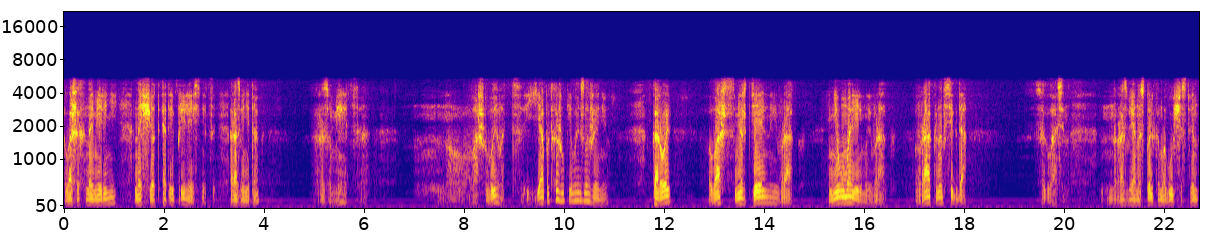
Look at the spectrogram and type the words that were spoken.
ваших намерений насчет этой прелестницы. Разве не так? Разумеется. Но ваш вывод... Я подхожу к его изложению. Король Ваш смертельный враг, неумолимый враг, враг навсегда. Согласен, но разве я настолько могуществен,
